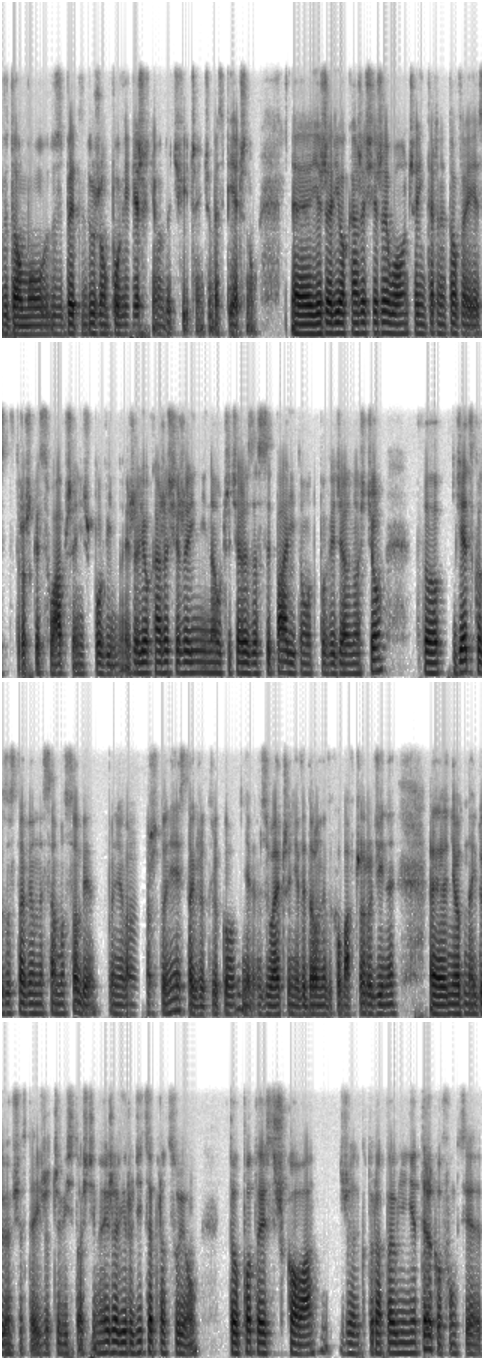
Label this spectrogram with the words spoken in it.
w domu zbyt dużą powierzchnią do ćwiczeń, czy bezpieczną. E, jeżeli okaże się, że łącze internetowe jest troszkę słabsze niż powinno, jeżeli okaże się, że inni nauczyciele zasypali tą odpowiedzialnością, to dziecko zostawione samo sobie, ponieważ to nie jest tak, że tylko nie wiem, złe czy niewydolne wychowawczo rodziny e, nie odnajdują się w tej rzeczywistości. No jeżeli rodzice pracują, to po to jest szkoła, że, która pełni nie tylko funkcję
